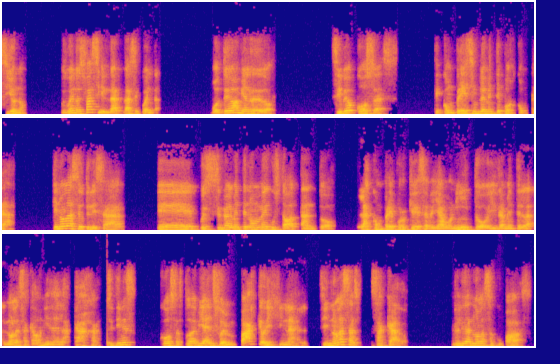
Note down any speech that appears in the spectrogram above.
¿sí o no? Pues bueno, es fácil darse cuenta. Volteo a mi alrededor. Si veo cosas que compré simplemente por comprar, que no las sé utilizar, que pues realmente no me gustaba tanto, la compré porque se veía bonito y realmente no la he sacado ni de la caja. Si tienes cosas todavía en su empaque original, si no las has sacado, en realidad no las ocupabas,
